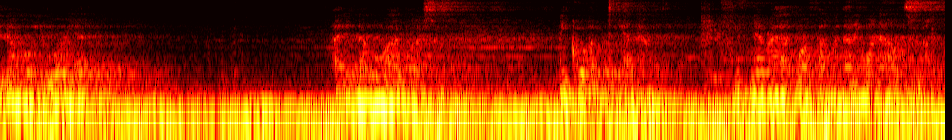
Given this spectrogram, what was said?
didn't know who you were yet. I didn't know who I was. We grew up together. You've never had more fun with anyone else.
